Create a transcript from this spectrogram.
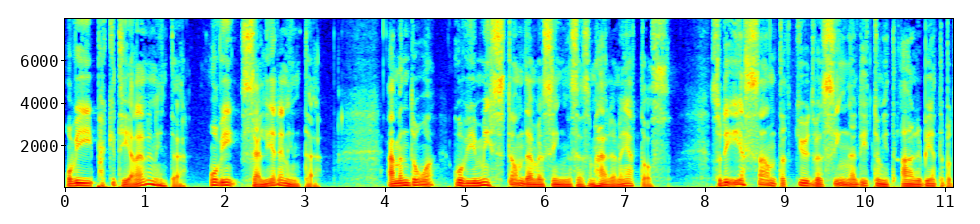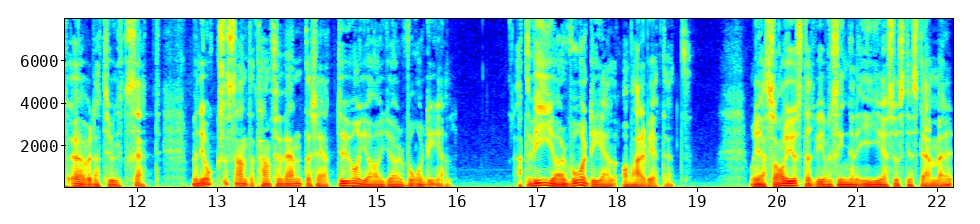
Och vi paketerar den inte. Och vi säljer den inte. Ja, men då går vi ju miste om den välsignelse som Herren har gett oss. Så det är sant att Gud välsignar ditt och mitt arbete på ett övernaturligt sätt. Men det är också sant att han förväntar sig att du och jag gör vår del. Att vi gör vår del av arbetet. Och jag sa just att vi är välsignade i Jesus, det stämmer.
